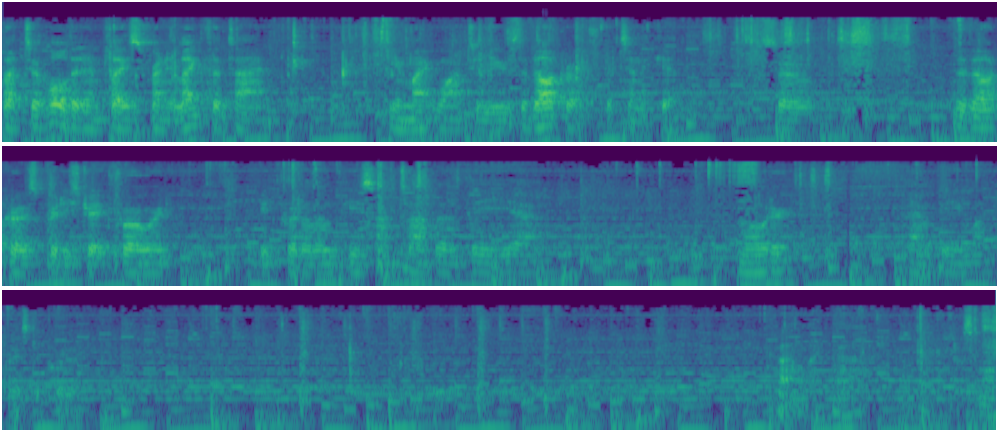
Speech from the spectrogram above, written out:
But to hold it in place for any length of time, you might want to use the Velcro that's in the kit. So the Velcro is pretty straightforward. You put a little piece on top of the uh, motor. That would be one place to put it. Of like that. Small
